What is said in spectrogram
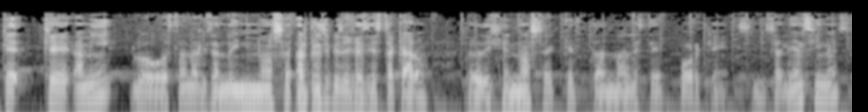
Que, que a mí lo estaba analizando y no sé. Al principio dije, sí está caro. Pero dije, no sé qué tan mal esté. Porque si salía en cines.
